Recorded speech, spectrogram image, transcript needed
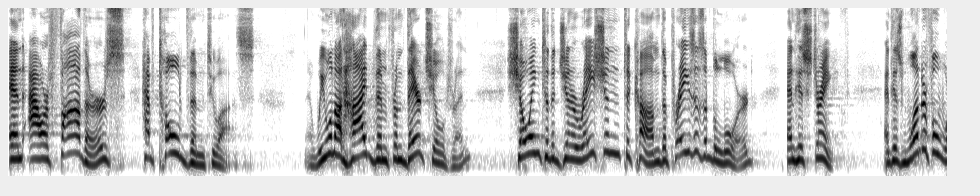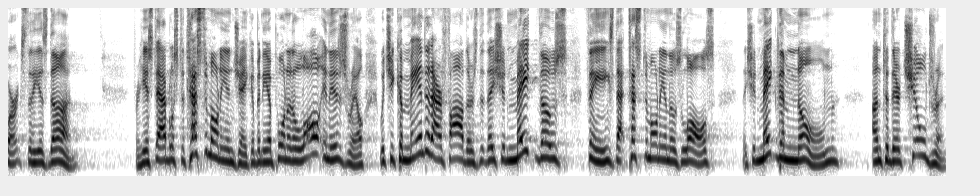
and our fathers have told them to us. And we will not hide them from their children, showing to the generation to come the praises of the Lord and his strength and his wonderful works that he has done. For he established a testimony in Jacob, and he appointed a law in Israel, which he commanded our fathers that they should make those things, that testimony and those laws, they should make them known unto their children,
